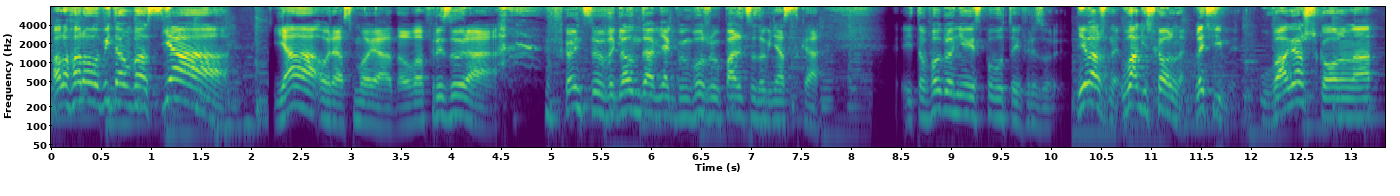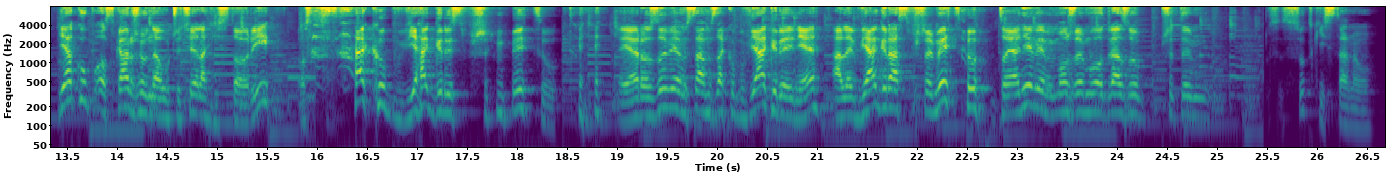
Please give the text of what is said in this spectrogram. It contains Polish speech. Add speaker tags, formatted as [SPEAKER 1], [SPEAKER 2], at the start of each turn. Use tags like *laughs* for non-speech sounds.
[SPEAKER 1] Halo, halo, witam was, ja! Ja oraz moja nowa fryzura. *laughs* W końcu wyglądam jakbym włożył palce do gniazdka. I to w ogóle nie jest powód tej fryzury. Nieważne, uwagi szkolne, lecimy. Uwaga szkolna. Jakub oskarżył nauczyciela historii o *laughs* zakup wiagry z przemytu. *laughs* ja rozumiem sam zakup wiagry, nie? Ale wiagra z przemytu? To ja nie wiem, może mu od razu przy tym sutki staną.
